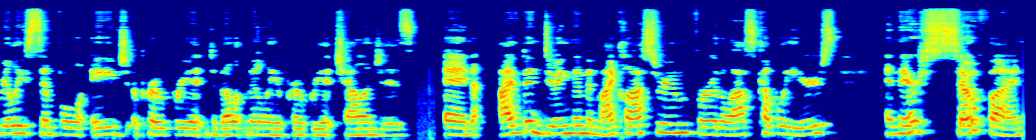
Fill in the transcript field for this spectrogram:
Really simple, age appropriate, developmentally appropriate challenges. And I've been doing them in my classroom for the last couple of years and they're so fun.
